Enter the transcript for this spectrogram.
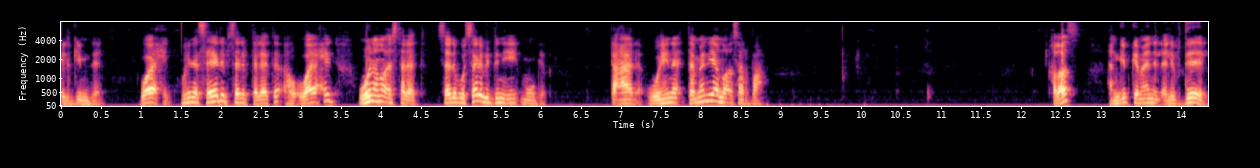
الجيم د واحد وهنا سالب سالب تلاتة أهو واحد وهنا ناقص تلاتة. سالب وسالب يديني إيه؟ موجب. تعالى وهنا تمانية ناقص أربعة. خلاص؟ هنجيب كمان الألف د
